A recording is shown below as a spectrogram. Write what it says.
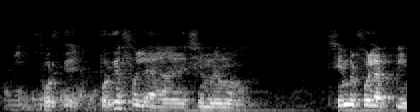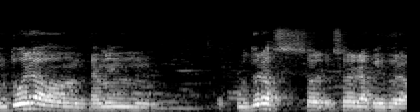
también desde ¿Por esa qué, época. por qué fue la decisión de amor? ¿Siempre fue la pintura o también escultura o solo, solo la pintura?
